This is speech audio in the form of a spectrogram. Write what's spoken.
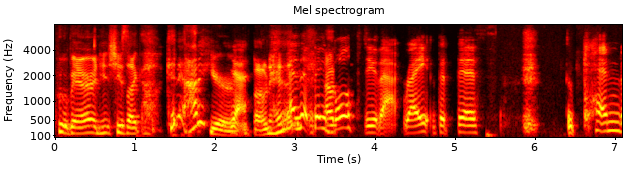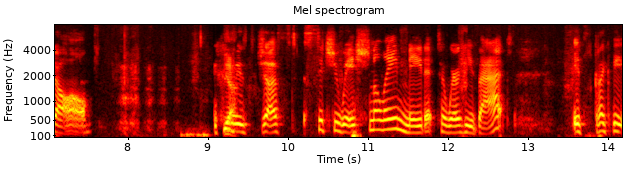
Pooh Bear, and he, she's like, oh, get out of here, Yeah. bonehead. And that they Out- both do that, right? That this Ken doll, who is Yeah. just situationally made it to where he's at. It's like the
